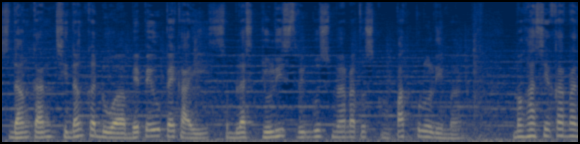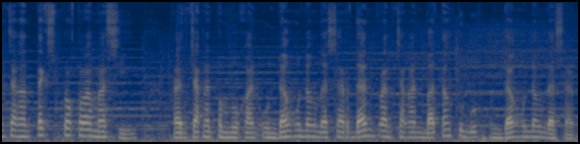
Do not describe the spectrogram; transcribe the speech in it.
Sedangkan sidang kedua BPUPKI 11 Juli 1945 menghasilkan rancangan teks proklamasi, rancangan pembukaan Undang-Undang Dasar dan rancangan batang tubuh Undang-Undang Dasar.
